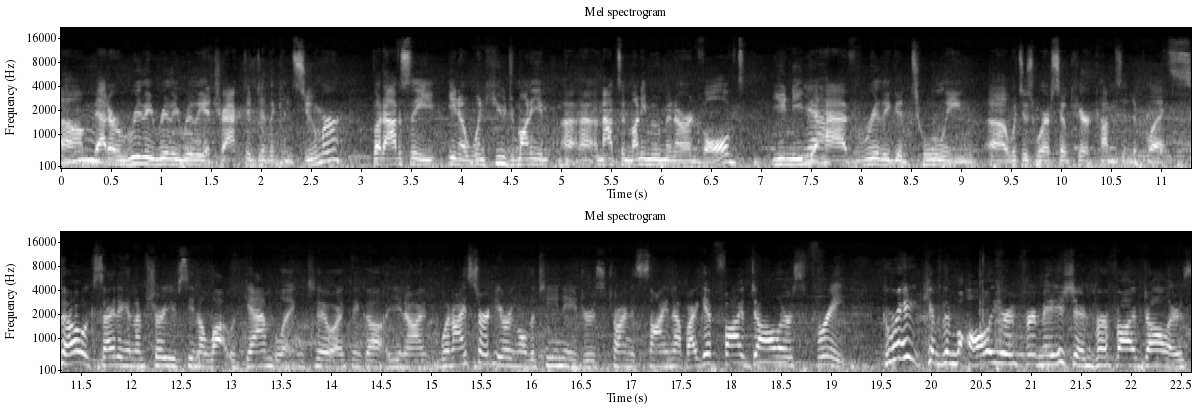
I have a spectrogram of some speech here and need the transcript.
um, that are really, really, really attractive to the consumer. But obviously, you know, when huge money uh, amounts of money movement are involved, you need to have really good tooling, uh, which is where Socure comes into play. so exciting, and I'm sure you've seen a lot with gambling too. I think uh, you know I, when I start hearing all the teenagers trying to sign up, I get five dollars free. Great, give them all your information for five dollars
